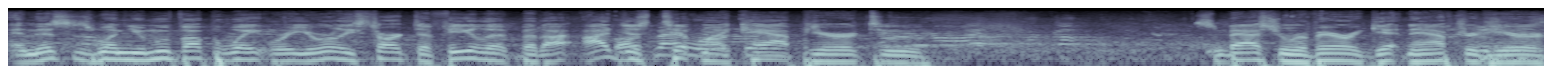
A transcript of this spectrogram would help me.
And this is when you move up a weight where you really start to feel it. But I, I just tip my cap here to Sebastian Rivera getting after it here.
